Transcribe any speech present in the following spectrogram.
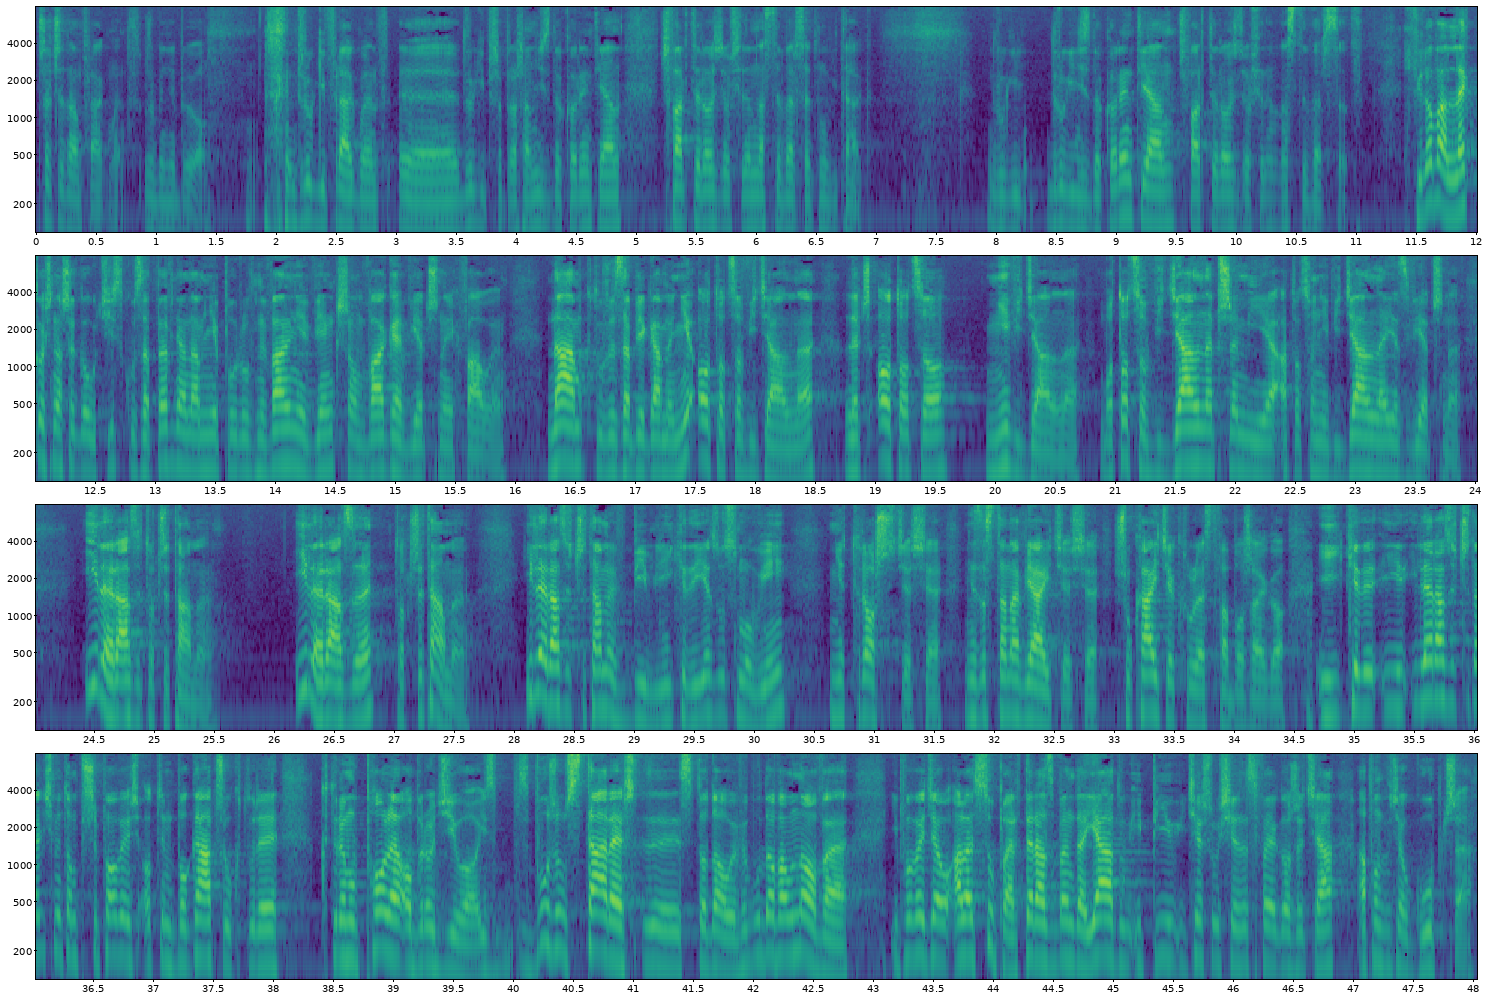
przeczytam fragment, żeby nie było. drugi fragment, e, drugi, przepraszam, list do Koryntian, czwarty rozdział, 17 werset mówi tak. Drugi, drugi list do Koryntian, czwarty rozdział, 17 werset. Chwilowa lekkość naszego ucisku zapewnia nam nieporównywalnie większą wagę wiecznej chwały. Nam, którzy zabiegamy nie o to, co widzialne, lecz o to, co niewidzialne. Bo to, co widzialne przemija, a to, co niewidzialne jest wieczne. Ile razy to czytamy? Ile razy to czytamy? Ile razy czytamy w Biblii, kiedy Jezus mówi: Nie troszcie się, nie zastanawiajcie się, szukajcie Królestwa Bożego. I kiedy, ile razy czytaliśmy tą przypowieść o tym bogaczu, który, któremu pole obrodziło i zburzył stare y, stodoły, wybudował nowe i powiedział: Ale super, teraz będę jadł i pił i cieszył się ze swojego życia, a Pan powiedział: Głupcze,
